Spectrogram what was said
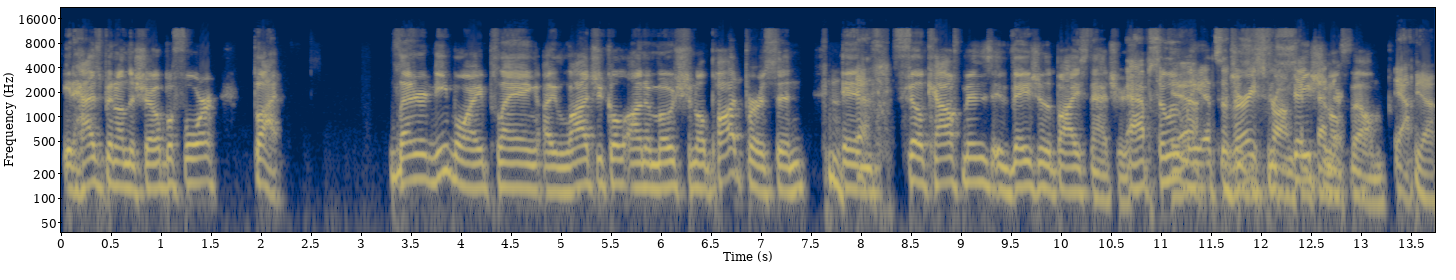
it has been on the show before. But Leonard Nimoy playing a logical, unemotional pod person in Yeah. Phil Kaufman's Invasion of the Body Snatchers. Absolutely. It's a Which is very strong sensational contender. film. Yeah. Yeah.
